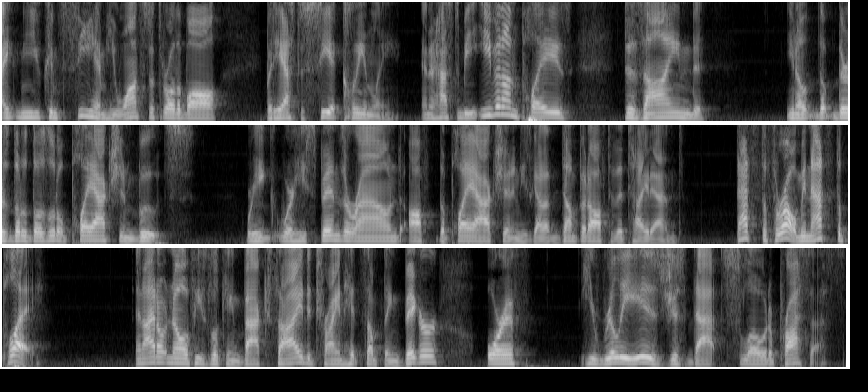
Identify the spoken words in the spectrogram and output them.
I mean, you can see him. He wants to throw the ball, but he has to see it cleanly. And it has to be even on plays designed, you know, the, there's those little play action boots where he where he spins around off the play action and he's got to dump it off to the tight end. That's the throw. I mean, that's the play. And I don't know if he's looking backside to try and hit something bigger or if he really is just that slow to process.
